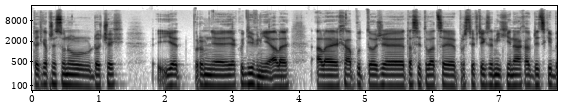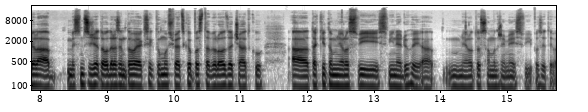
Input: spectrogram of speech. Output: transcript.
teďka přesunul do Čech, je pro mě jako divný, ale, ale chápu to, že ta situace je prostě v těch zemích jiných a vždycky byla a myslím si, že je to odrazem toho, jak se k tomu Švédsko postavilo od začátku a taky to mělo svý, svý neduhy a mělo to samozřejmě i svý pozitiva.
